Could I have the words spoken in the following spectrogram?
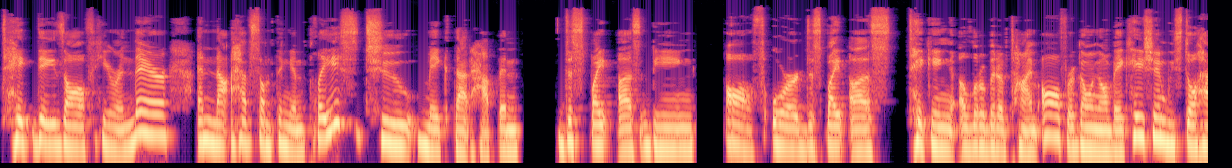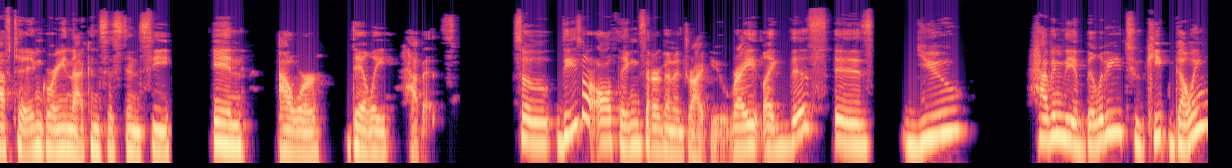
take days off here and there and not have something in place to make that happen despite us being off or despite us taking a little bit of time off or going on vacation. We still have to ingrain that consistency in our daily habits. So these are all things that are going to drive you, right? Like this is you having the ability to keep going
